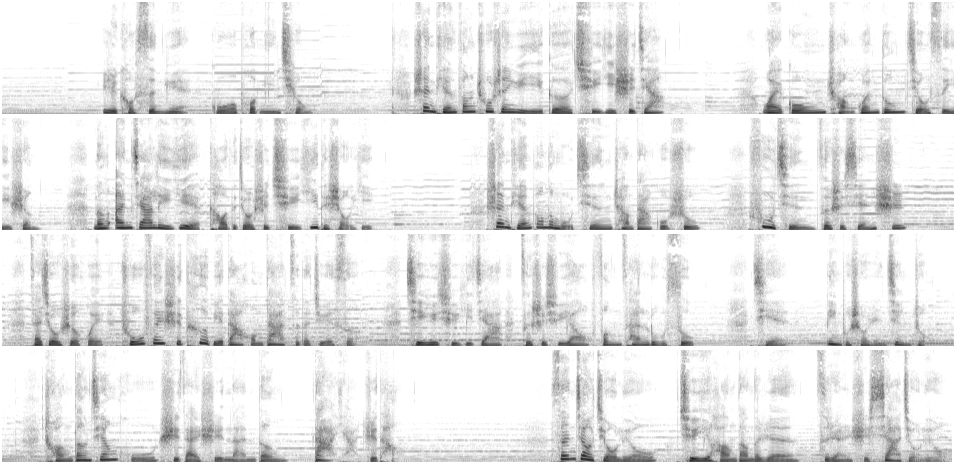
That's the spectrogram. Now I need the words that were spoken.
日寇肆虐，国破民穷。单田芳出身于一个曲艺世家，外公闯关东，九死一生，能安家立业，靠的就是曲艺的手艺。单田芳的母亲唱大鼓书，父亲则是弦师。在旧社会，除非是特别大红大紫的角色，其余曲艺家则是需要风餐露宿，且并不受人敬重。闯荡江湖实在是难登大雅之堂。三教九流，曲艺行当的人自然是下九流。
